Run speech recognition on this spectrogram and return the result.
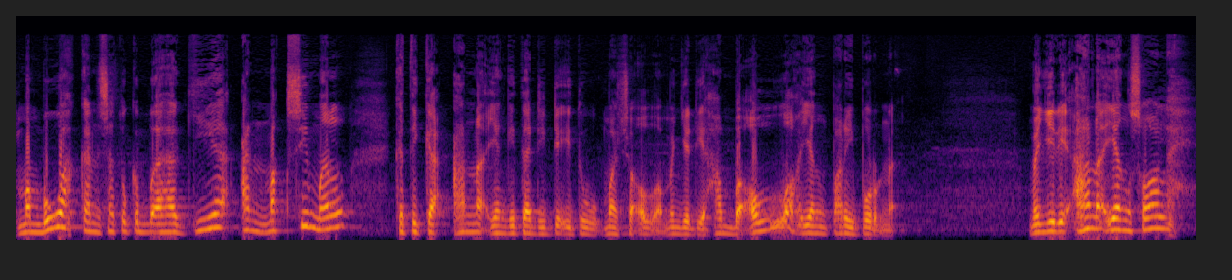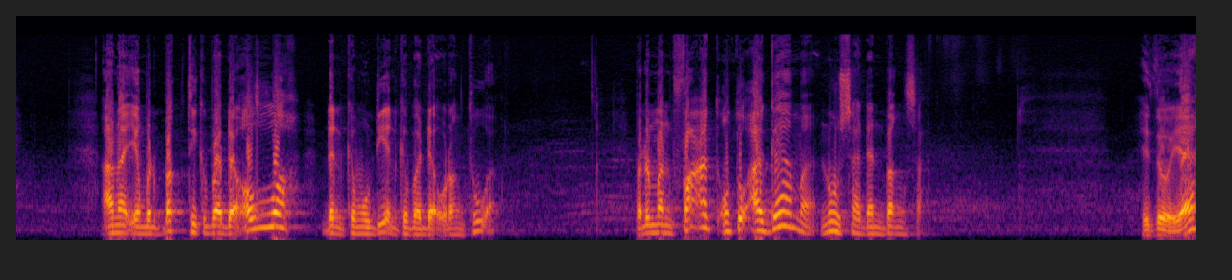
membuahkan satu kebahagiaan maksimal ketika anak yang kita didik itu, masya Allah, menjadi hamba Allah yang paripurna menjadi anak yang soleh, anak yang berbakti kepada Allah dan kemudian kepada orang tua. Bermanfaat untuk agama, nusa dan bangsa. Itu ya.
